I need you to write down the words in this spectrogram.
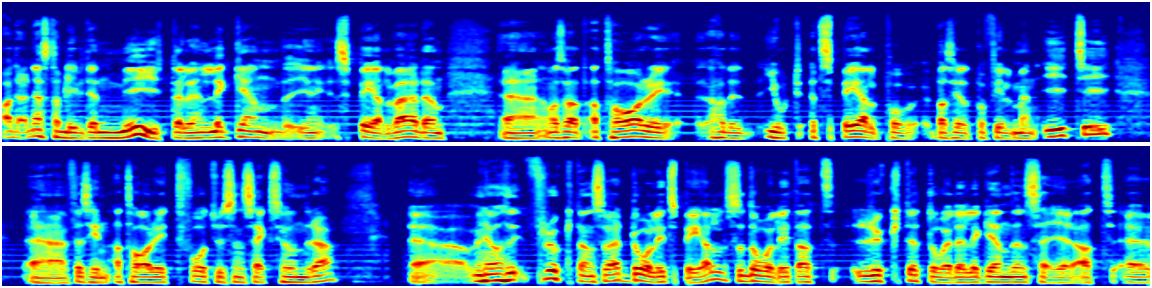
ja, det har nästan blivit en myt eller en legend i spelvärlden. Eh, det var så att Atari hade gjort ett spel på, baserat på filmen E.T. Eh, för sin Atari 2600. Eh, men det var ett fruktansvärt dåligt spel, så dåligt att ryktet då, eller legenden säger att eh,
